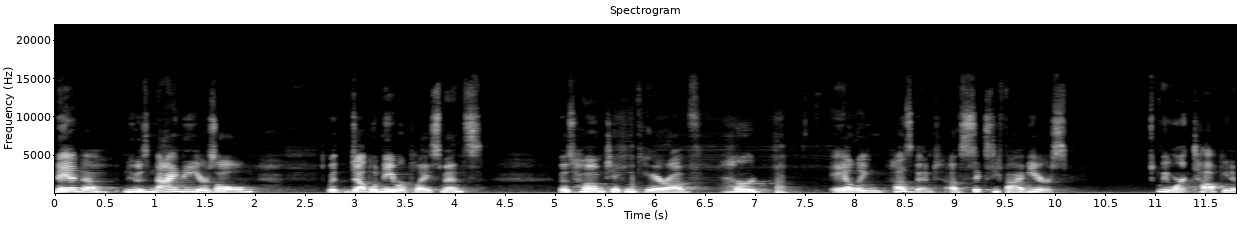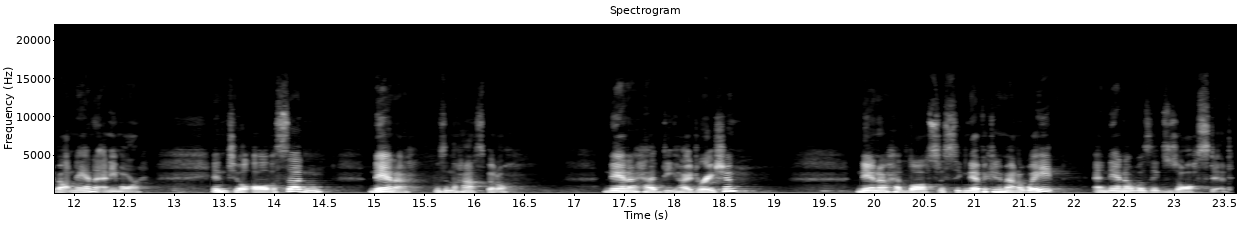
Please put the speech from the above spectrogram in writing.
Nanda, who's 90 years old with double knee replacements, was home taking care of her ailing husband of 65 years. We weren't talking about Nana anymore until all of a sudden, Nana was in the hospital. Nana had dehydration, Nana had lost a significant amount of weight, and Nana was exhausted.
